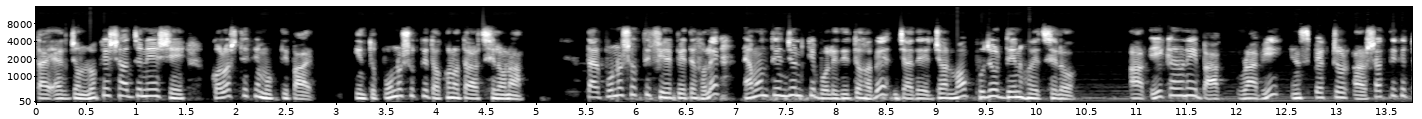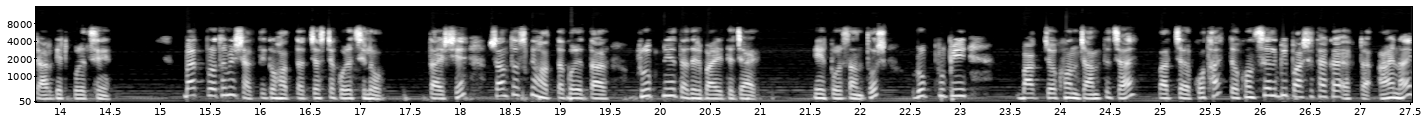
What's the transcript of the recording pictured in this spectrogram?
তাই একজন লোকের সাহায্য নিয়ে সে কলস থেকে মুক্তি পায়। কিন্তু পূর্ণ শক্তি তখনও তার ছিল না। তার পূর্ণ শক্তি ফিরে পেতে হলে এমন তিনজনকে বলি দিতে হবে যাদের জন্ম পুজোর দিন হয়েছিল। আর এই কারণেই বাঘ, রাবি, ইন্সপেক্টর আর শাক্তিকে টার্গেট করেছে। বাঘ প্রথমে শাক্তিকে হত্যার চেষ্টা করেছিল। তাই সে সন্তোষকে হত্যা করে তার রূপ নিয়ে তাদের বাড়িতে যায়। এরপর সন্তোষ রূপরূপী বাঘ যখন জানতে চায়, বাচ্চারা কোথায়, তখন সেলবি পাশে থাকা একটা আয়নায়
